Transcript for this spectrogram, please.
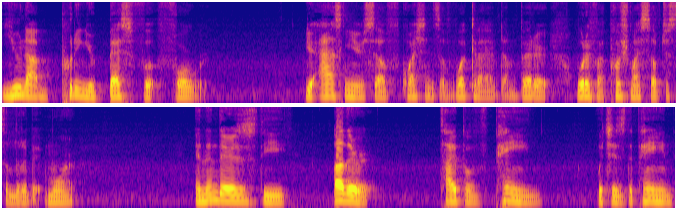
you not putting your best foot forward. You're asking yourself questions of what could I have done better? What if I push myself just a little bit more? And then there's the other type of pain, which is the pain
